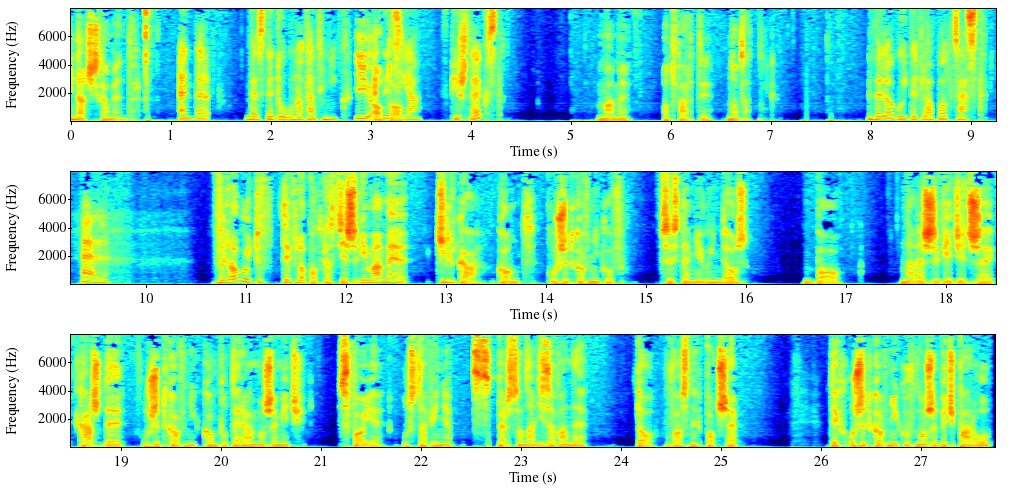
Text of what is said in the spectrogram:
I naciskamy Enter. Enter. Bez tytułu notatnik. I oto. Edycja. Wpisz tekst. Mamy otwarty notatnik. Wyloguj Tyflo Podcast. L. Wyloguj Tyflo Podcast. Jeżeli mamy kilka kont użytkowników w systemie Windows, bo należy wiedzieć, że każdy użytkownik komputera może mieć swoje ustawienia spersonalizowane do własnych potrzeb. Tych użytkowników może być paru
